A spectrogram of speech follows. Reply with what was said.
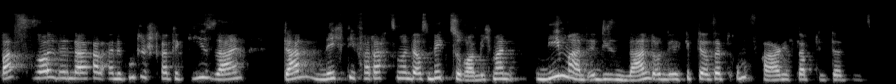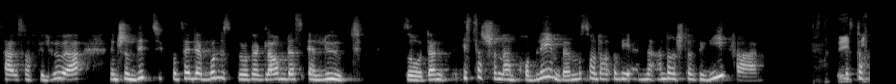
was soll denn daran eine gute Strategie sein, dann nicht die Verdachtsmomente aus dem Weg zu räumen. Ich meine, niemand in diesem Land, und es gibt ja selbst Umfragen, ich glaube, die, die Zahl ist noch viel höher, wenn schon 70 Prozent der Bundesbürger glauben, dass er lügt. So, dann ist das schon ein Problem. Dann muss man doch irgendwie eine andere Strategie fahren. Das ist doch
